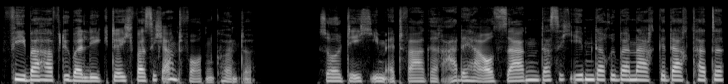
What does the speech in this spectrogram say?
Fieberhaft überlegte ich, was ich antworten könnte. Sollte ich ihm etwa gerade heraus sagen, dass ich eben darüber nachgedacht hatte,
